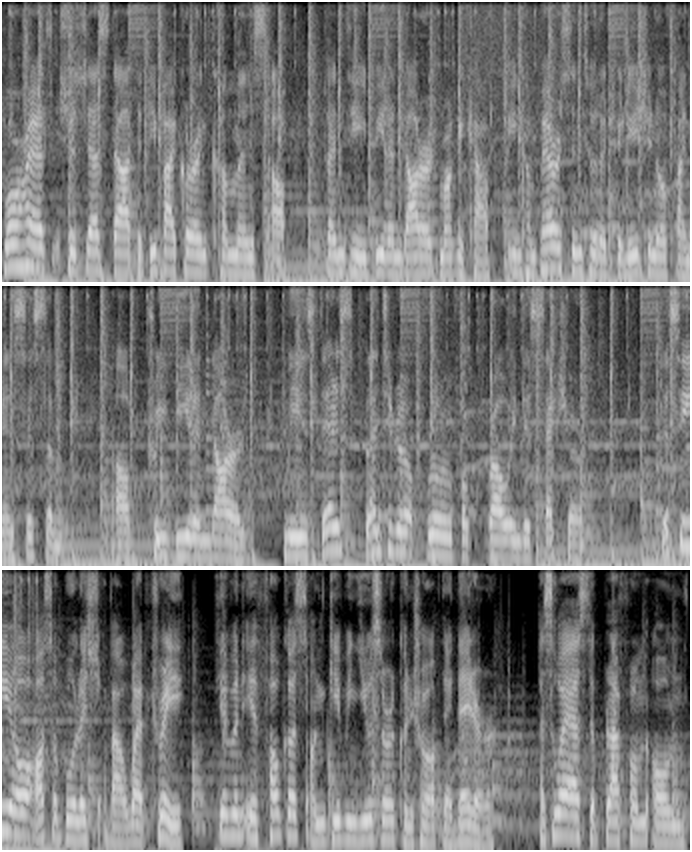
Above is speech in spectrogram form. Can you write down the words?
Morehead suggests that the DeFi current commands of $20 billion market cap in comparison to the traditional finance system of $3 billion means there is plenty of room for growth in this sector. The CEO also bullish about Web3 given its focus on giving users control of their data, as well as the platform owned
